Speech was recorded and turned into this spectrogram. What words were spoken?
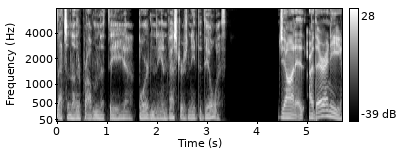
that's another problem that the uh, board and the investors need to deal with. John, are there any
